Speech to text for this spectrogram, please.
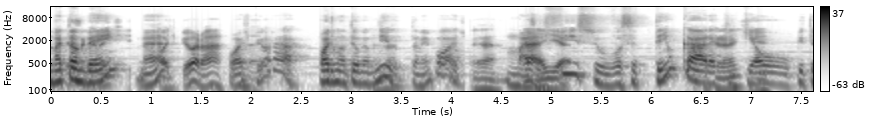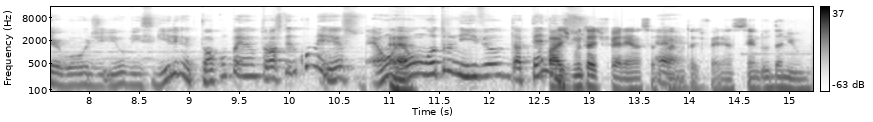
Mas também, né? Pode piorar. Pode né? piorar. Pode manter o mesmo nível? Também pode. É. Mas é, é, é difícil. É... Você tem um cara aqui, que é o Peter Gold e o Vince Gilligan que estão acompanhando o troço desde o começo. É um, é. é um outro nível até Faz nisso. muita diferença, faz muita diferença, sem dúvida nenhuma.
